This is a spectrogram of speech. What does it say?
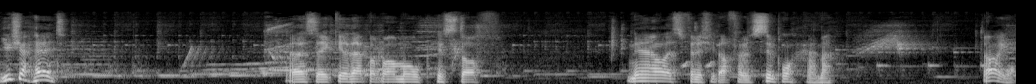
Use your head. That's it, get that bomb all pissed off. Now let's finish it off with a simple hammer. Oh yeah.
